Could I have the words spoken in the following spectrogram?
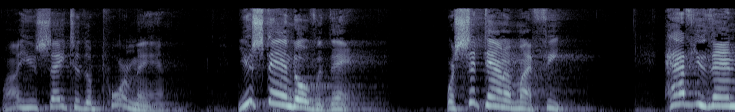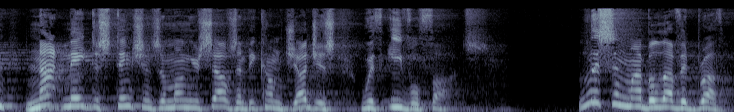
While you say to the poor man, You stand over there, or sit down at my feet. Have you then not made distinctions among yourselves and become judges with evil thoughts? Listen, my beloved brothers.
